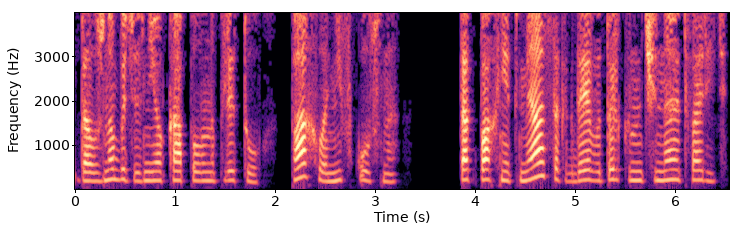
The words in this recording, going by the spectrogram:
Должно быть, из нее капало на плиту. Пахло невкусно. Так пахнет мясо, когда его только начинают варить.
